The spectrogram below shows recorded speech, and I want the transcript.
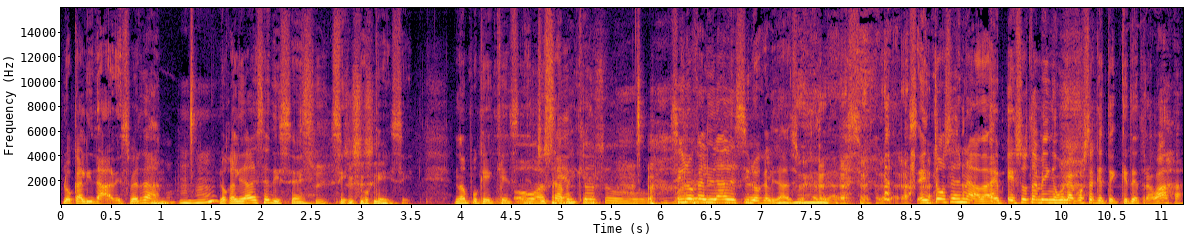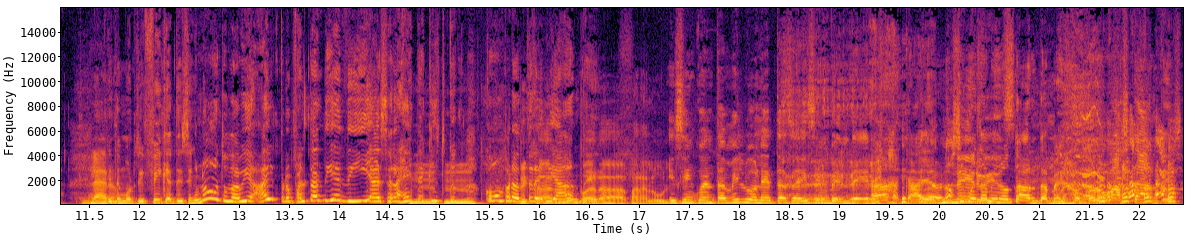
localidades, ¿verdad? Localidades se dice. Sí, sí, sí. sí. No, porque que, tú sabes que... Sí, localidades, sí, localidades, sí, localidades. Entonces, nada, eh, eso también es una cosa que te, que te trabaja, claro. que te mortifica. Te dicen, no, todavía, ay, pero faltan 10 días, la gente compra tres días. Para, para. Y 50 mil boletas ahí sin vender. Ah, calla. no, 50 mil no tantas, pero, pero, bastantes.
